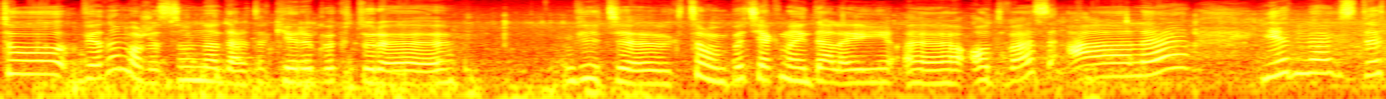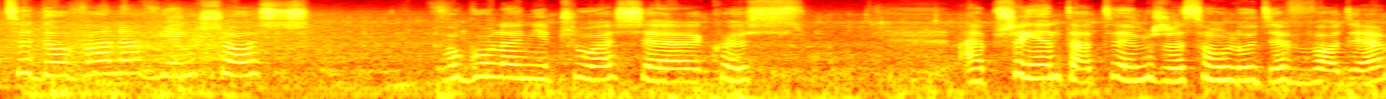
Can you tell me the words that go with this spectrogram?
to wiadomo, że są nadal takie ryby, które wiecie, chcą być jak najdalej e, od was, ale jednak zdecydowana większość w ogóle nie czuła się jakoś e, przejęta tym, że są ludzie w wodzie.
